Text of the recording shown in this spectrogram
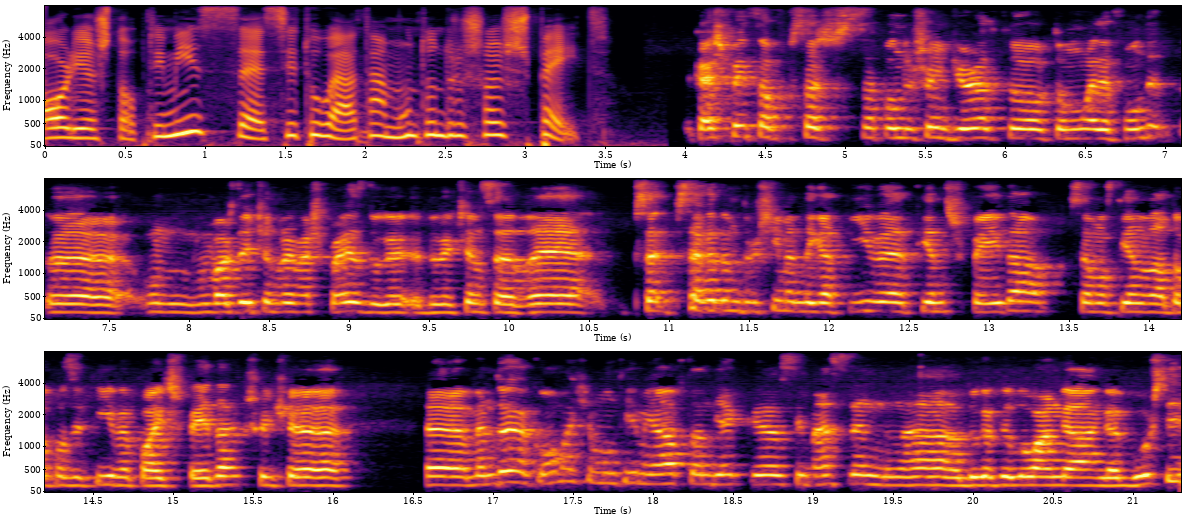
Ori është optimist se situata mund të ndryshojë shpejt. Kaq shpejt sa sa sa po ndryshojnë gjërat këto këto muajt e fundit, ë uh, un un vazhdoj të qëndroj me shpresë duke duke qenë se edhe pse pse vetëm ndryshimet negative të jenë të shpejta, pse mos të jenë edhe ato pozitive po aq të shpejta, kështu që Mendoj akoma që mund të jem i aftë të ndjek semestrin duke filluar nga nga gushti.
